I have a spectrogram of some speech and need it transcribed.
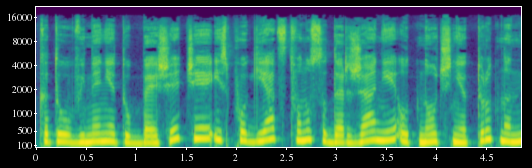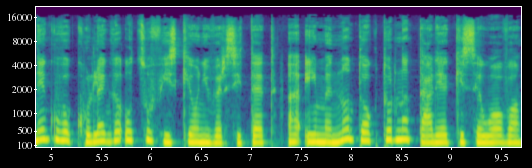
като обвинението беше, че е изплагиатствано съдържание от научния труд на негова колега от Софийския университет, а именно доктор Наталия Киселова.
